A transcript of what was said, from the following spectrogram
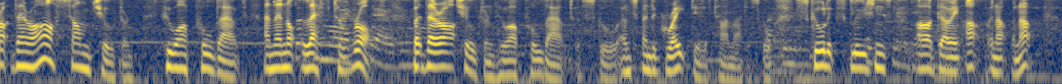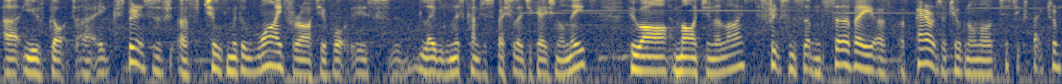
are, there are some children who are pulled out and they're not left to rot. But there are children who are pulled out of school and spend a great deal of time out of school. School exclusions are going up and up and up. Uh, you've got uh, experiences of, of, children with a wide variety of what is labelled in this country special educational needs who are marginalised. For instance, a survey of, of parents of children on the autistic spectrum,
